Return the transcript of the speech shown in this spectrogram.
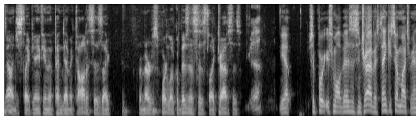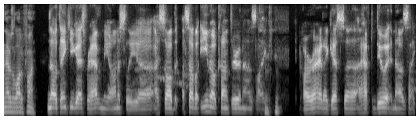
No, just like anything the pandemic taught us is like remember to support local businesses like Travis's. Yeah. Yep. Support your small business. And Travis, thank you so much, man. That was a lot of fun. No, thank you guys for having me. Honestly, uh, I saw the I saw the email come through, and I was like, "All right, I guess uh, I have to do it." And I was like,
